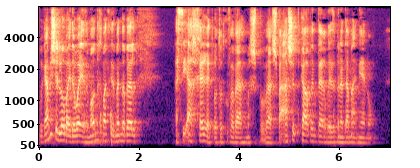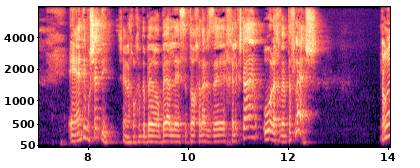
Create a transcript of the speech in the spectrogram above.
וגם מי שלא, by the way, זה מאוד נחמד, כי זה באמת מדבר על עשייה אחרת באותה תקופה, וההשפעה של קרפנטר ואיזה בן אדם מעניין הוא. אה, אנדי מושטי, שאנחנו הולכים לדבר הרבה על אה, סרטו החדש, זה חלק 2, הוא הולך לביים את הפלאש. אוקיי.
